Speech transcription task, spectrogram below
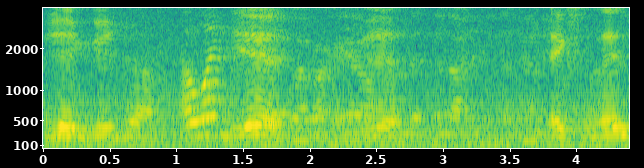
You did a good job. Oh, what? Yeah. Yeah. Excellent.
